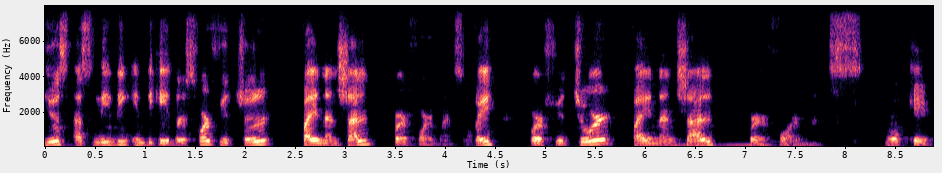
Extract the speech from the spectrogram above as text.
used as leading indicators for future financial performance. Okay? For future financial performance. Okay.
